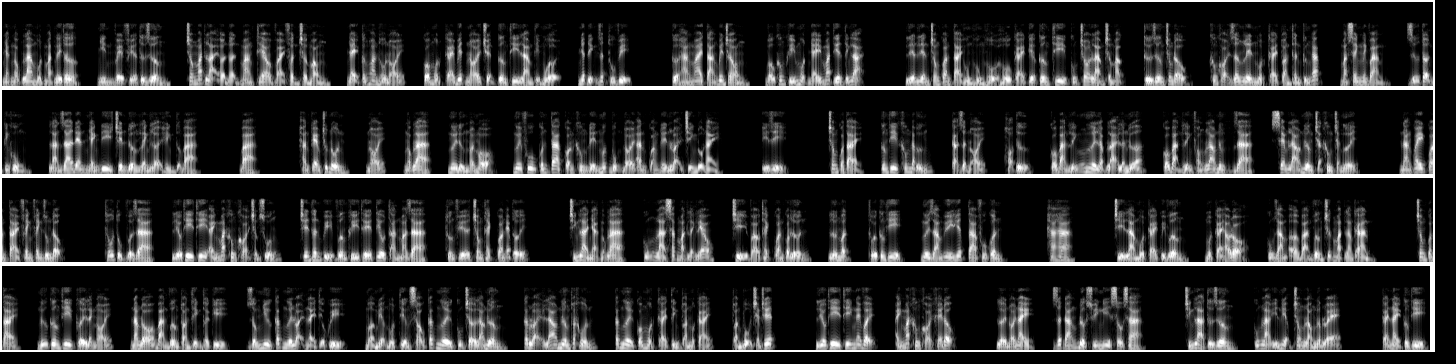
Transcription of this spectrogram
Nhạc ngọc la một mặt ngây thơ, nhìn về phía từ dương, trong mắt lại ẩn ẩn mang theo vài phần chờ mong nhảy cân hoan hô nói, có một cái biết nói chuyện cương thi làm tỉ muội, nhất định rất thú vị. Cửa hàng mai táng bên trong, bầu không khí một nháy mắt yên tĩnh lại. Liên liên trong quan tài hùng hùng hổ hổ cái tia cương thi cũng cho làm trầm mặc, từ dương trong đầu, không khỏi dâng lên một cái toàn thân cứng ngắc, mặt xanh lanh vàng dữ tợn kinh khủng, làn da đen nhánh đi trên đường lanh lợi hình tượng ba. Ba. Hắn kèm chút nôn, nói, ngọc la, ngươi đừng nói mỏ ngươi phu quân ta còn không đến mức bụng đói ăn quảng đến loại trình độ này. Ý gì? Trong quan tài, cương thi không đáp ứng, cả giận nói, họ từ, có bản lĩnh ngươi lặp lại lần nữa, có bản lĩnh phóng lao nương ra xem lão nương chặt không chặt ngươi. Nàng quay quan tài phanh phanh rung động. Thô tục vừa ra liều thi thi ánh mắt không khỏi trầm xuống, trên thân quỷ vương khí thế tiêu tán mà ra, hướng phía trong thạch quan ép tới. Chính là nhạc ngọc la, cũng là sắc mặt lạnh lẽo, chỉ vào thạch quan quát lớn lớn mật, thối cương thi, ngươi dám uy hiếp ta phu quân? Ha ha. Chỉ là một cái quỷ vương, một cái áo đỏ, cũng dám ở bản vương trước mặt làm càn. Trong quan tài, nữ cương thi cười lạnh nói, năm đó bản vương toàn thịnh thời kỳ, giống như các ngươi loại này tiểu quỷ, mở miệng một tiếng sáu các ngươi cũng chờ lao nương, các loại lao nương thoát khốn, các ngươi có một cái tính toán một cái, toàn bộ chém chết liêu thi thi nghe vậy, ánh mắt không khỏi khẽ động. Lời nói này rất đáng được suy nghĩ sâu xa. Chính là từ dương, cũng là ý niệm trong lòng lấp lóe. Cái này cương thi,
